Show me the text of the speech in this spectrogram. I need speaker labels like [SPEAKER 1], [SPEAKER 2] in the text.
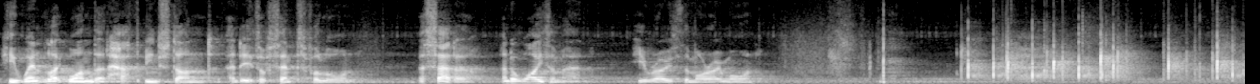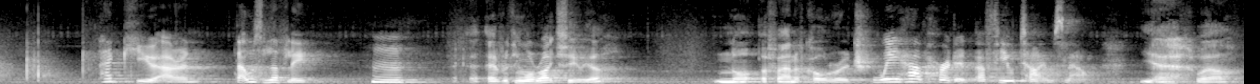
[SPEAKER 1] He went like one that hath been stunned and is of sense forlorn. A sadder and a wiser man, he rose the morrow morn.
[SPEAKER 2] Thank you, Aaron. That was lovely.
[SPEAKER 1] E- Everything all right, Celia? Not a fan of Coleridge.
[SPEAKER 3] We have heard it a few times now.
[SPEAKER 1] Yeah, well,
